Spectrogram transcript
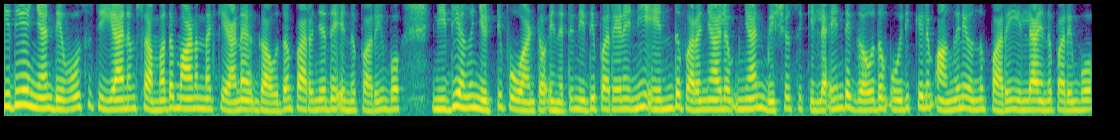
നിധിയെ ഞാൻ ഡിവോഴ്സ് ചെയ്യാനും സമ്മതമാണെന്നൊക്കെയാണ് ഗൗതം പറഞ്ഞത് എന്ന് പറയുമ്പോൾ നിധി അങ്ങ് ഞെട്ടിപ്പോവാൻ കേട്ടോ എന്നിട്ട് നിധി പറയണേ നീ എന്ത് പറഞ്ഞാലും ഞാൻ വിശ്വസിക്കില്ല. എന്റെ ഗൗതം ഒരിക്കലും അങ്ങനെയൊന്നും പറയില്ല എന്ന് പറയുമ്പോൾ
